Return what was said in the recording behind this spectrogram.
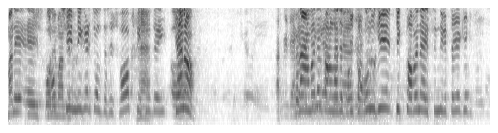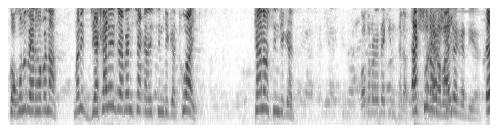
মানে এই পরিমাণ সিন্ডিকেট চলতেছে সব কিছুতেই কেন? কারণ আমাদের বাংলাদেশ কি কখনো কি ঠিক হবে না এই সিন্ডিকেট থেকে কি কখনো বের হবে না? মানে যেখানে যাবেন সেখানে সিন্ডিকেট হয় কেন সিন্ডিকেট কত টাকা দিয়ে কিনছেন আপনি? একশো টাকা ভাই। টাকা দিয়ে। এ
